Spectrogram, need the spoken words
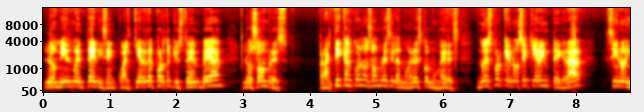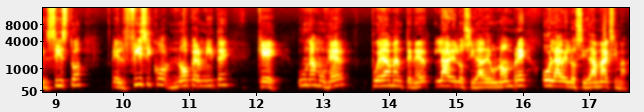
lo mismo en tenis, en cualquier deporte que ustedes vean, los hombres practican con los hombres y las mujeres con mujeres. No es porque no se quiera integrar, sino, insisto, el físico no permite que una mujer pueda mantener la velocidad de un hombre o la velocidad máxima.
